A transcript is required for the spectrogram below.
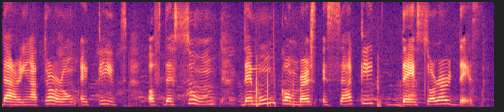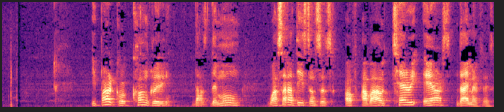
that in a total eclipse of the sun, the moon covers exactly the solar disk. Hipparchus concluded that the moon was at a distance of about 30 Earth diameters,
